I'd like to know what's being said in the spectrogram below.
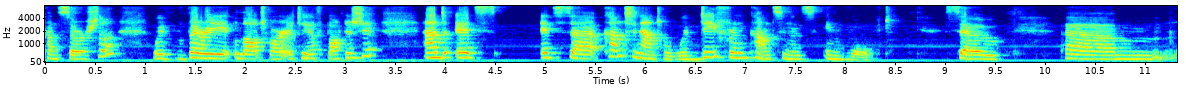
consortium with very large variety of partnership. And it's, it's uh, continental with different continents involved. So um,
